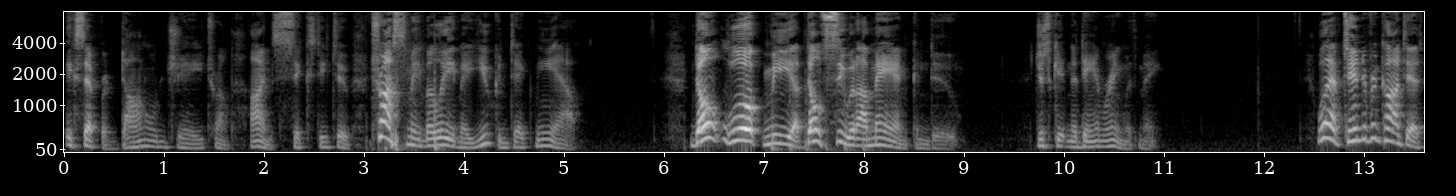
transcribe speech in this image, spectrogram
Except for Donald J. Trump. I'm 62. Trust me, believe me, you can take me out. Don't look me up. Don't see what a man can do. Just get in the damn ring with me. We'll have 10 different contests.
